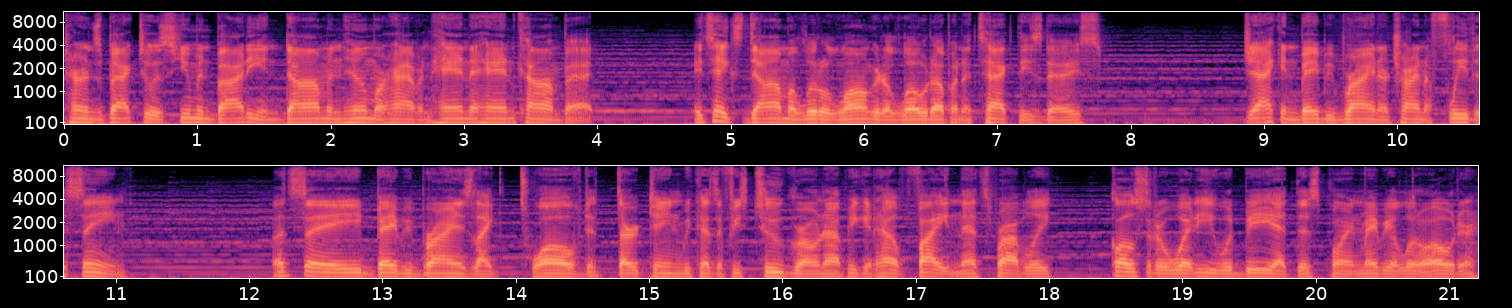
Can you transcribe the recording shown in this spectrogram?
turns back to his human body, and Dom and him are having hand to hand combat. It takes Dom a little longer to load up and attack these days. Jack and Baby Brian are trying to flee the scene. Let's say Baby Brian is like 12 to 13 because if he's too grown up, he could help fight, and that's probably closer to what he would be at this point, maybe a little older.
